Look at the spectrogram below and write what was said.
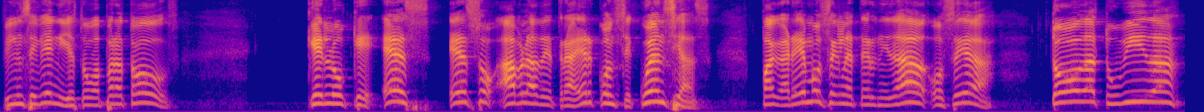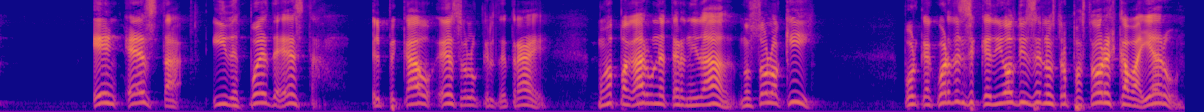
Fíjense bien, y esto va para todos, que lo que es, eso habla de traer consecuencias pagaremos en la eternidad, o sea, toda tu vida en esta y después de esta. El pecado, eso es lo que te trae. Vamos a pagar una eternidad, no solo aquí. Porque acuérdense que Dios dice, nuestro pastor es caballero.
